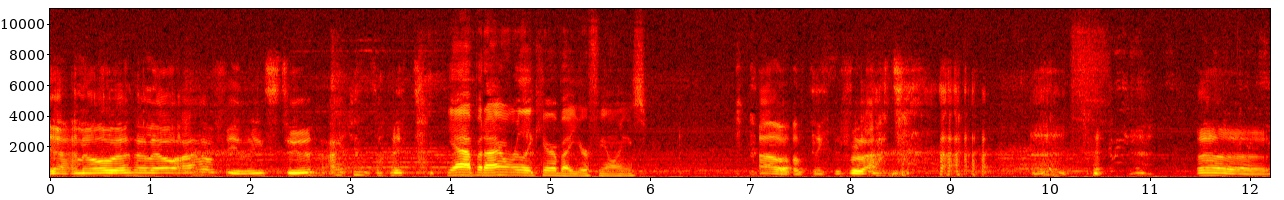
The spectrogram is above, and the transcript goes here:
yeah, I know, hello, I have feelings too. I can die. too. Yeah, but I don't really care about your feelings. Oh, thank you for that. uh,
